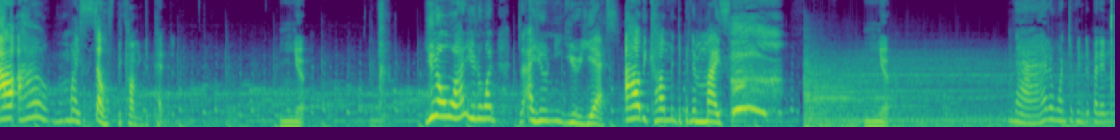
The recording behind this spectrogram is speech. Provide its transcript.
I'll, I'll myself become independent. No. You know what? You know what? I don't need your yes. I'll become independent myself. No. nah, I don't want to be independent.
